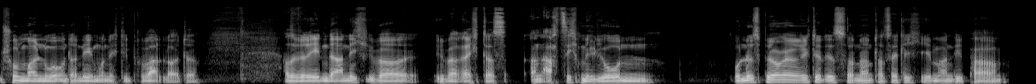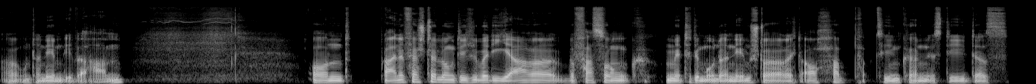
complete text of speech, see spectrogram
schon mal nur Unternehmen und nicht die Privatleute. Also wir reden da nicht über, über Recht, das an 80 Millionen Bundesbürger gerichtet ist, sondern tatsächlich eben an die paar äh, Unternehmen, die wir haben. Und eine Feststellung, die ich über die Jahre Befassung mit dem Unternehmenssteuerrecht auch habe ziehen können, ist die, dass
